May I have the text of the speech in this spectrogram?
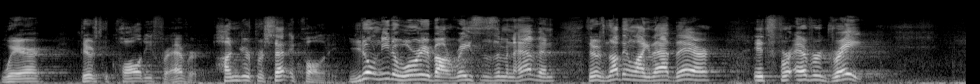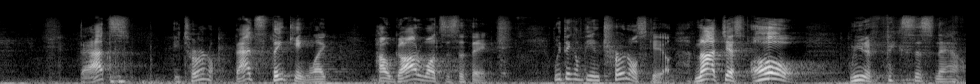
where there's equality forever. 100% equality. You don't need to worry about racism in heaven. There's nothing like that there. It's forever great. That's eternal. That's thinking like how god wants us to think. We think of the internal scale not just oh we need to fix this now.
